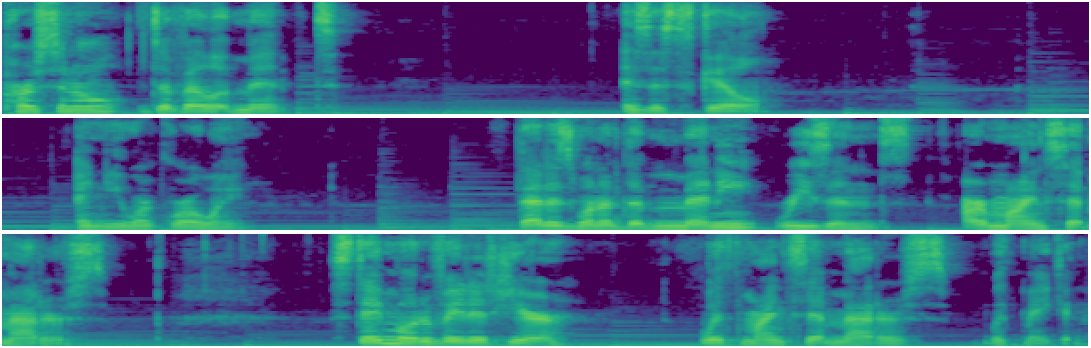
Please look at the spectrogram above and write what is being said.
Personal development is a skill, and you are growing. That is one of the many reasons our mindset matters. Stay motivated here with Mindset Matters with Magen.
